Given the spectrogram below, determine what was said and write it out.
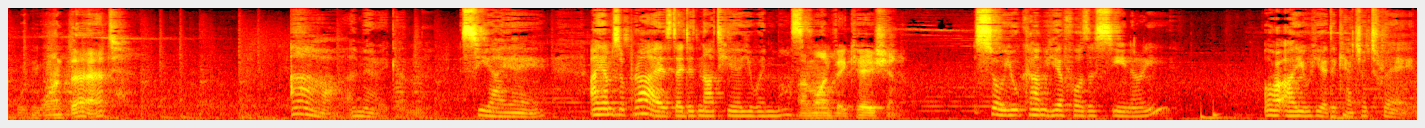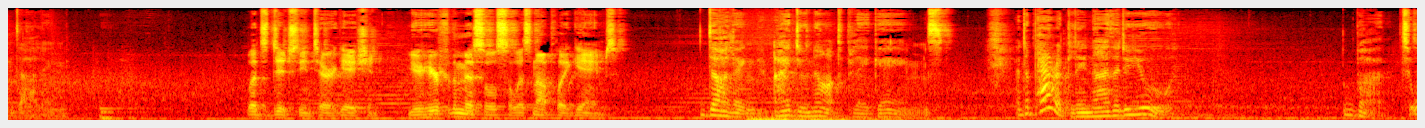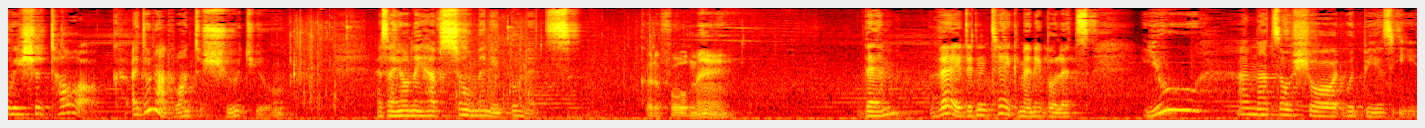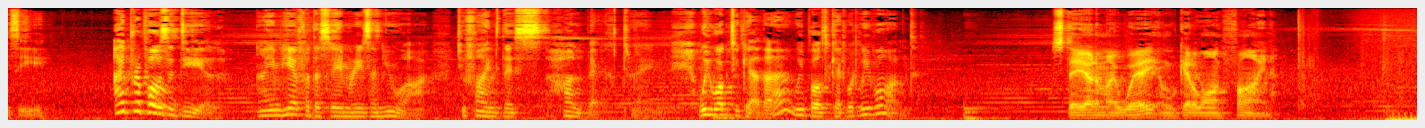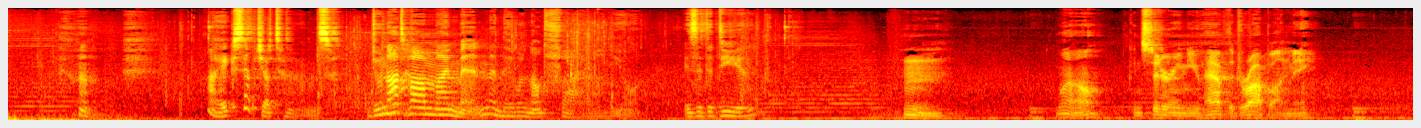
Wouldn't want that. Ah, American. CIA. I am surprised I did not hear you in Moscow. I'm on vacation. So you come here for the scenery? Or are you here to catch a train, darling? Let's ditch the interrogation. You're here for the missiles, so let's not play games. Darling, I do not play games. And apparently neither do you. But we should talk. I do not want to shoot you, as I only have so many bullets. Could have fooled me. Them, they didn't take many bullets. You, I'm not so sure it would be as easy. I propose a deal. I am here for the same reason you are, to find this Halbech train. We work together, we both get what we want. Stay out of my way, and we'll get along fine. I accept your terms. Do not harm my men, and they will not fire on you. Is it a deal? Hmm. Well, considering you have the drop on me,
